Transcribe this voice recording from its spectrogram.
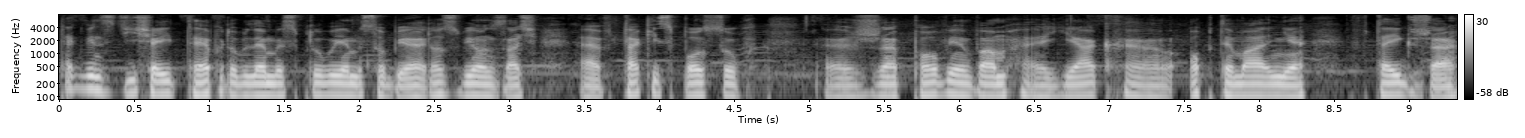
Tak więc dzisiaj te problemy spróbujemy sobie rozwiązać e, w taki sposób, e, że powiem Wam, e, jak optymalnie w tej grze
